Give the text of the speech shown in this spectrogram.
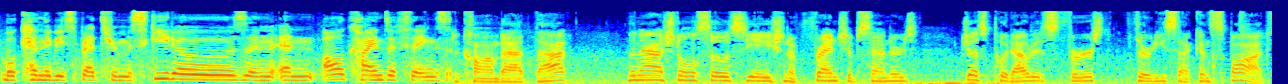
well, can they be spread through mosquitoes and, and all kinds of things. To combat that, the National Association of Friendship Centers just put out its first 30 second spot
